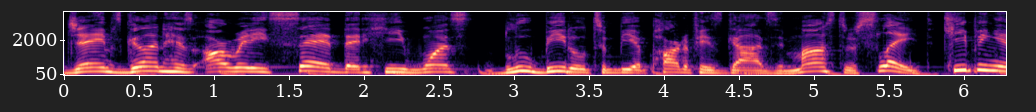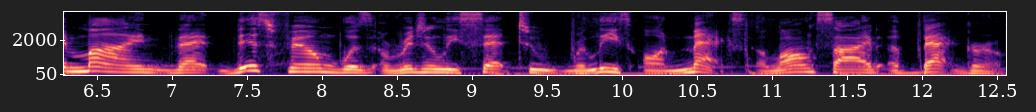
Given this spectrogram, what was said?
James Gunn has already said that he wants Blue Beetle to be a part of his Gods and Monsters slate, keeping in mind that this film was originally set to release on Max alongside of Batgirl.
